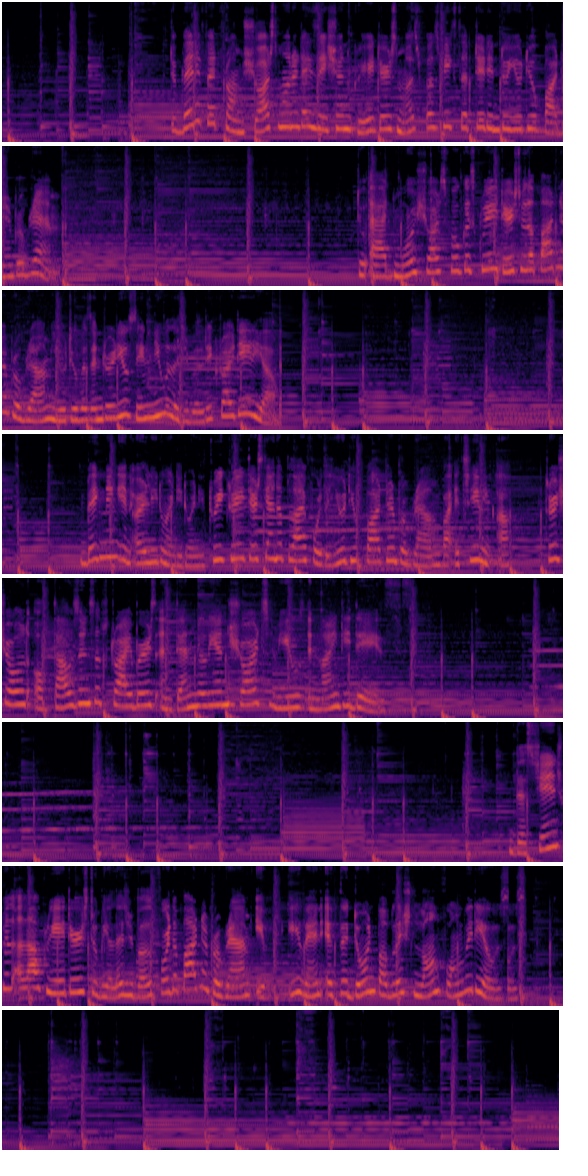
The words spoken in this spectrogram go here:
To benefit from Shorts monetization, creators must first be accepted into YouTube Partner Program. To add more Shorts focused creators to the partner program, YouTube is introducing new eligibility criteria. Beginning in early 2023, creators can apply for the YouTube Partner Program by achieving a threshold of 1000 subscribers and 10 million shorts views in 90 days. This change will allow creators to be eligible for the partner program if, even if they don't publish long form videos.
